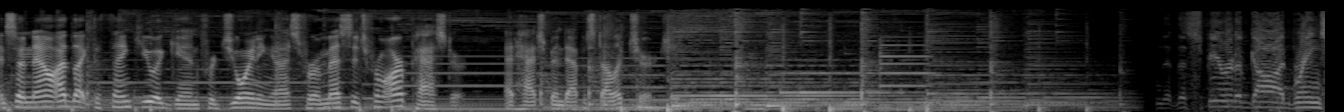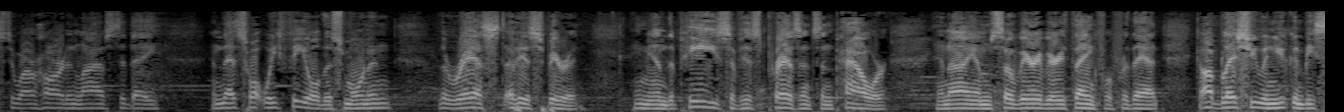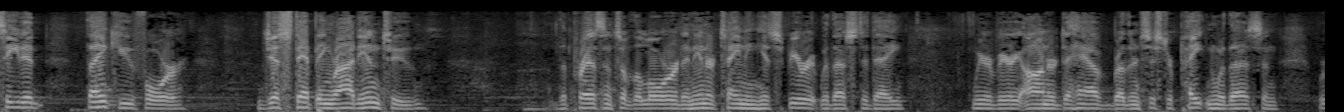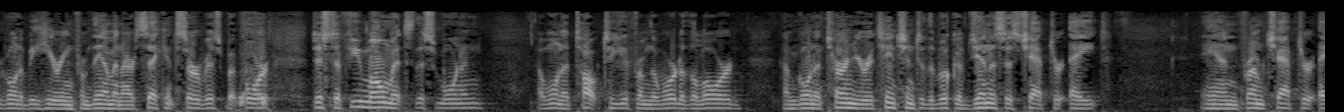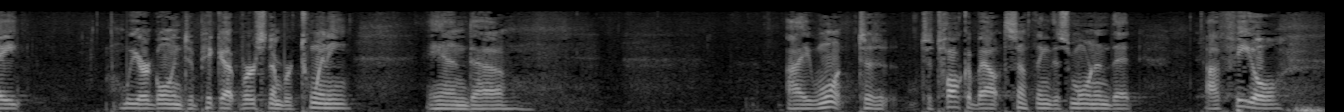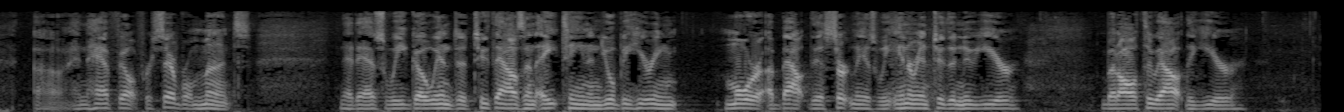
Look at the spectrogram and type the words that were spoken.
And so now I'd like to thank you again for joining us for a message from our pastor at Hatchbend Apostolic Church. That the Spirit of God brings to our heart and lives today. And that's what we feel this morning. The rest of His Spirit. Amen. The peace of His presence and power. And I am so very, very thankful for that. God bless you and you can be seated. Thank you for just stepping right into the presence of the Lord and entertaining His Spirit with us today. We are very honored to have Brother and Sister Peyton with us, and we're going to be hearing from them in our second service. But for just a few moments this morning, I want to talk to you from the Word of the Lord. I'm going to turn your attention to the book of Genesis, chapter 8. And from chapter 8, we are going to pick up verse number 20. And uh, I want to to talk about something this morning that I feel uh, and have felt for several months. That as we go into 2018, and you'll be hearing more about this certainly as we enter into the new year, but all throughout the year.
